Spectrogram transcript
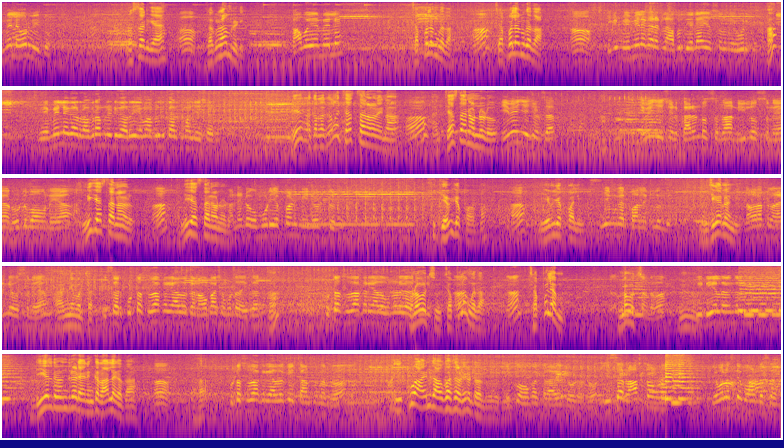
ఎమ్మెల్యే ఎవరు మీకు? ప్రస్తుతానికా? రఘురామ్ రెడ్డి. కాబోయే ఎమ్మెల్యే? చెప్పలేము కదా? చెప్పలేము కదా. ఇక్కడ మీ ఎమ్మెల్యే గారు ఎట్లా అభివృద్ధి ఎలా చేస్తున్నారు మీ ఊరికి? మీ ఎమ్మెల్యే గారు రఘురామ్ రెడ్డి గారు ఏం అభివృద్ధి కార్యక్రమాలు చేశారు? ఏ రకరకాల చేస్తాను ఆయన. చేస్తానే ఉన్నాడు. ఏమేం చేశాడు సార్? ఏమేం చేశాడు? కరెంట్ వస్తుందా? నీళ్ళు వస్తున్నాయా? రోడ్లు బాగున్నాయా? అన్నీ చేస్తాను ఆ? అన్నీ చేస్తానే ఉన్నాడు. అన్నట్టు ఒక మూడు చెప్పండి మీ నోటితో ఏం చెప్పాలబ్బా? ఆ? ఏం చెప్పాలి? సీఎం గారి పాలన ఎట్లుంది? మంచిగానే ఉంది. నవరాత్రులు అన్నీ వస్తున్నాయా? అన్నీ మంచారు ఈసారి పుట్ట సుధాకర్ యాదవ్ కానీ అవకాశం ఉంటుంది సార్? పుట్ట సుధాకర్ యాదవ్ ఉన్నాడు కదా ఉండవచ్చు. చెప్పలేము కదా? చెప్పలేము? ఈ డిఎల్ రవీంద్ర రెడ్డి డిఎల్ రవీంద్ర రెడ్డి ఆయన ఇంకా రాలే కదా. పుట్ట సుధాకర్ యాదవ్కి ఛాన్స్ ఉందంటావా? ఎక్కువ ఆయనకి అవకాశం ఉంటారు. ఎక్కువ అవకాశాలు ఆయన చూడరు ఈసారి రాష్ట్రంలో ఎవరు వస్తే బాగుంటుంది సార్?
